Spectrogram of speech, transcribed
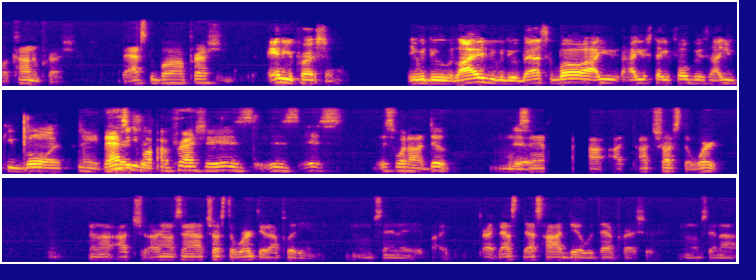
What kind of pressure? Basketball pressure? Any pressure. You could do life. You could do basketball. How you how you stay focused? How you keep going? I mean, makes basketball pressure is is is is what I do. You know what Yeah. I'm saying? I, I, I trust the work. And I, I you know what I'm saying? I trust the work that I put in. You know what I'm saying? It, like, right, that's that's how I deal with that pressure. You know what I'm saying? I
